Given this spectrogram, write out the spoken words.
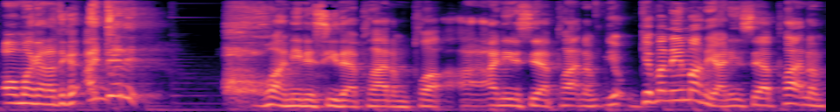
Oh my god! I think I, I did it. Oh, I need to see that platinum. Pl I, need to see that platinum. Yo, get my name out here. I need to see that platinum.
